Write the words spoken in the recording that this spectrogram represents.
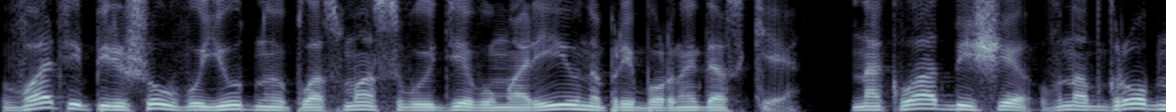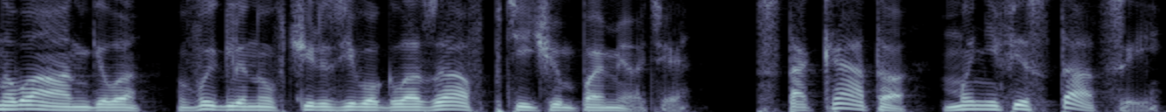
Вати перешел в уютную пластмассовую Деву Марию на приборной доске. На кладбище в надгробного ангела, выглянув через его глаза в птичьем помете. Стаккато манифестации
